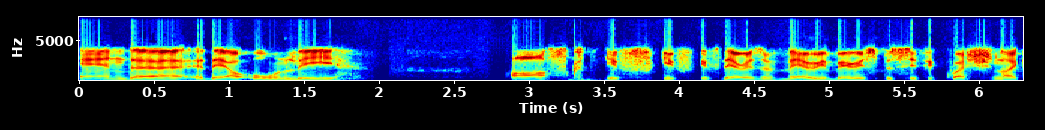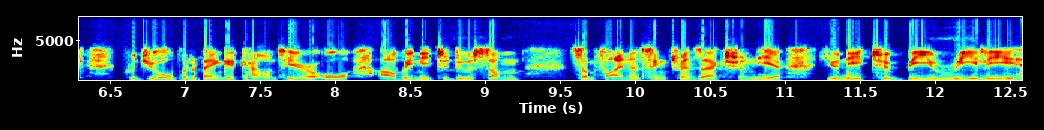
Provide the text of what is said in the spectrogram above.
and uh, they are only asked if, if, if there is a very, very specific question like, could you open a bank account here or are we need to do some, some financing transaction here? You need to be really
